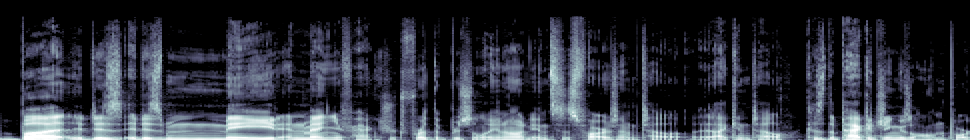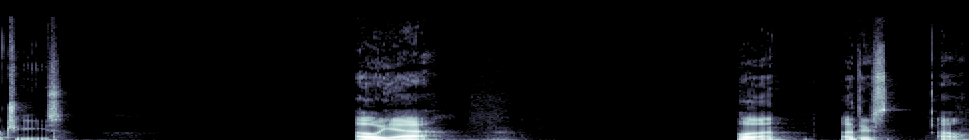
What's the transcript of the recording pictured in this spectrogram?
But it is it is made and manufactured for the Brazilian audience, as far as I'm tell I can tell, because the packaging is all in Portuguese. Oh yeah. Hold on. Oh, there's. Oh.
